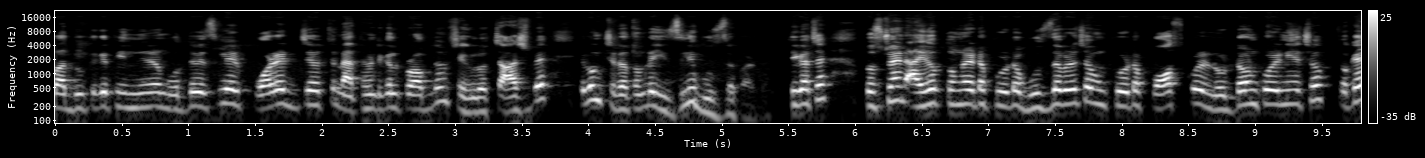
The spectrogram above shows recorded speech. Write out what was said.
বা দু থেকে তিন দিনের মধ্যে বেসিক্যালি এর পরের যে হচ্ছে ম্যাথমেটিক্যাল প্রবলেম সেগুলো হচ্ছে আসবে এবং সেটা তোমরা ইজিলি বুঝতে পারবে। ঠিক আছে? তো স্টুডেন্ট আই হোপ তোমরা এটা পুরোটা বুঝতে পেরেছ এবং পুরোটা পজ করে নোট ডাউন করে নিয়েছো ওকে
